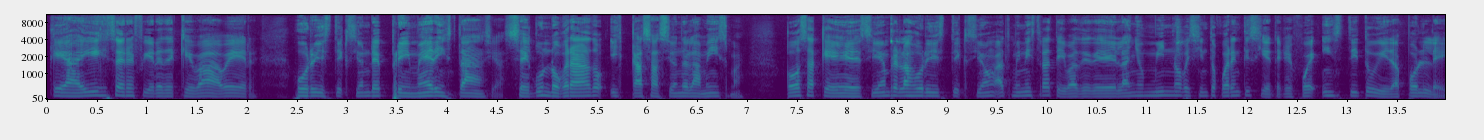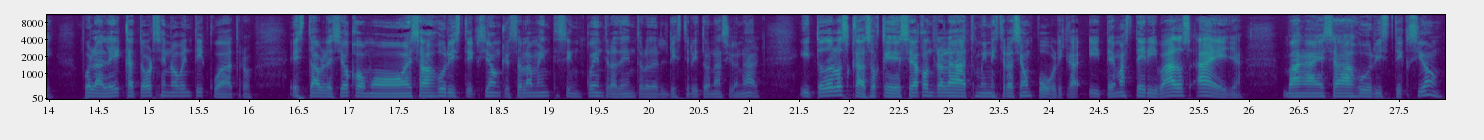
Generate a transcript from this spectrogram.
que ahí se refiere de que va a haber jurisdicción de primera instancia, segundo grado y casación de la misma, cosa que siempre la jurisdicción administrativa desde el año 1947, que fue instituida por ley, por la ley 1494, estableció como esa jurisdicción que solamente se encuentra dentro del Distrito Nacional. Y todos los casos que sea contra la administración pública y temas derivados a ella van a esa jurisdicción,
